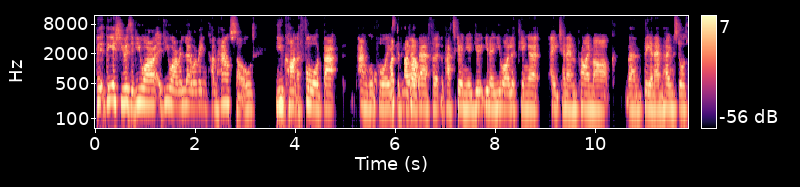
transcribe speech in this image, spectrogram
the, the issue is if you are if you are a lower income household you can't afford that Anglepoise the Vivo barefoot the patagonia. You you know you are looking at h&m primark um, b&m home stores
